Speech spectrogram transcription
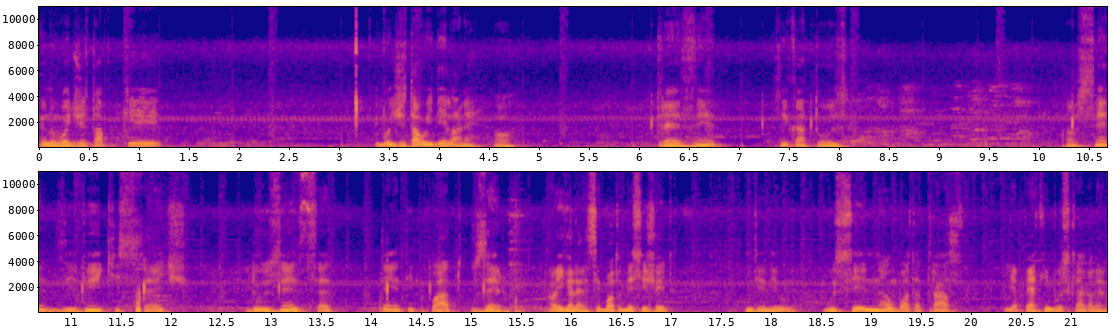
Eu não vou digitar porque... Eu vou digitar o ID lá, né? Ó. 314 927 274 0. Aí galera, você bota desse jeito, entendeu? Você não bota traço e aperta em buscar, galera.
